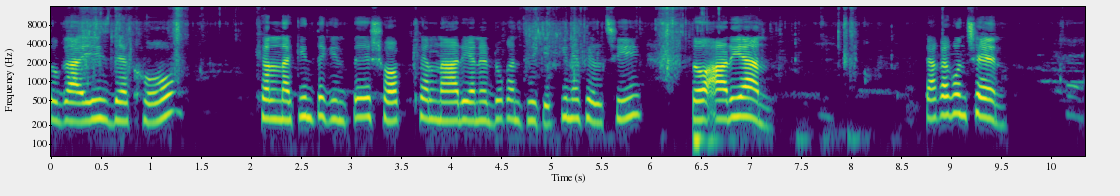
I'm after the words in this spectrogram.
তো গাইজ দেখো খেলনা কিনতে কিনতে সব খেলনা আরিয়ানের দোকান থেকে কিনে ফেলছি। তো আরিয়ান টাকা গুনছেন? হ্যাঁ।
